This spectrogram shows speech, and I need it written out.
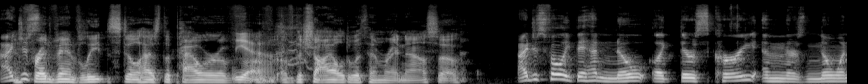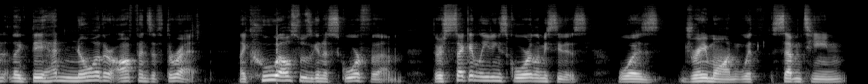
I And just Fred VanVleet still has the power of, Yeah. of of the child with him right now. So I just felt like they had no like there's Curry and there's no one like they had no other offensive threat. Like who else was gonna score for them? Their second leading scorer, let me see this, was Draymond with 17,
